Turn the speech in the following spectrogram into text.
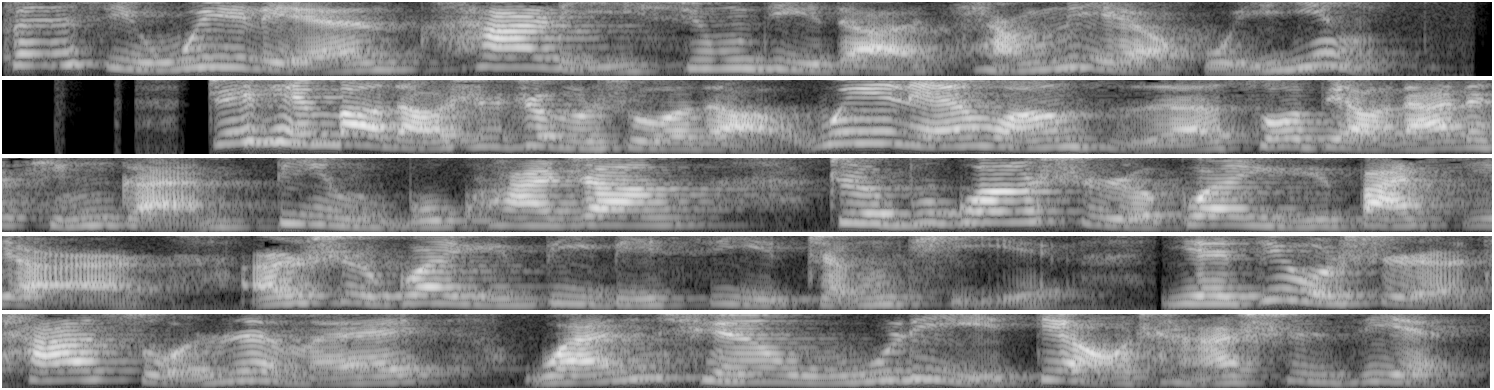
分析威廉哈里兄弟的强烈回应。这篇报道是这么说的：威廉王子所表达的情感并不夸张，这不光是关于巴希尔，而是关于 BBC 整体，也就是他所认为完全无力调查事件，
